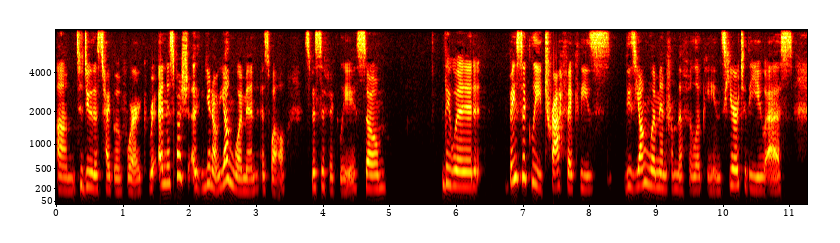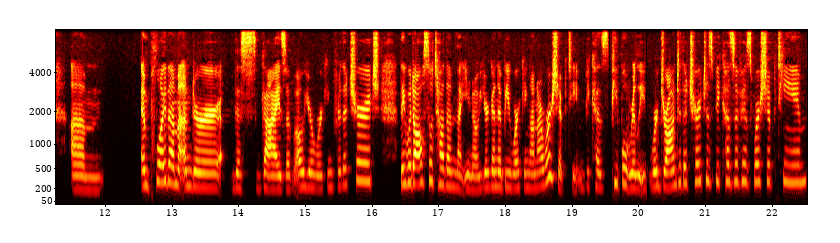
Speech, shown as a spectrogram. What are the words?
um, to do this type of work, and especially uh, you know young women as well specifically. So they would basically traffic these these young women from the Philippines here to the U.S. Um, employ them under this guise of oh you're working for the church they would also tell them that you know you're going to be working on our worship team because people really were drawn to the churches because of his worship team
